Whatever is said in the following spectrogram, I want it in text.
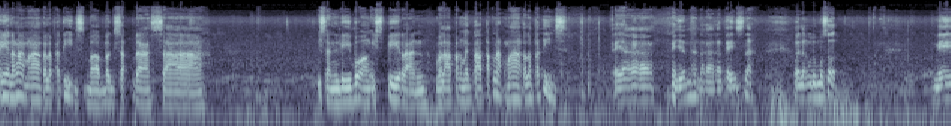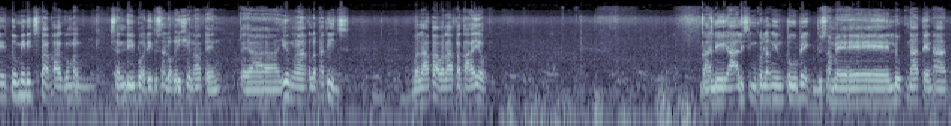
Ayan na nga mga kalapatids, babagsak na sa isan libo ang ispiran, wala pang nagpapaklak mga kalapatids. Kaya, ayan na, nakaka-tense na. Walang lumusot. May 2 minutes pa bago mag isan libo dito sa location natin. Kaya, yun mga kalapatids. Wala pa, wala pa tayo. Bali, aalisin ko lang yung tubig doon sa may loop natin at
